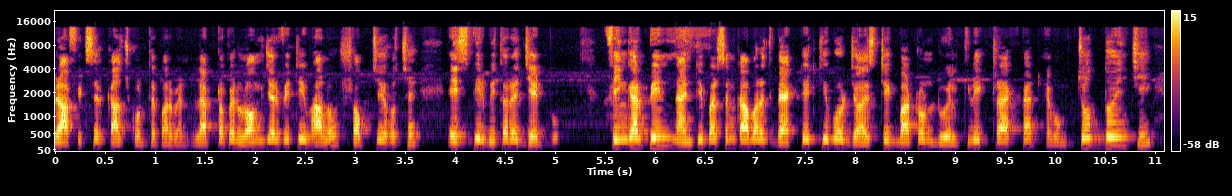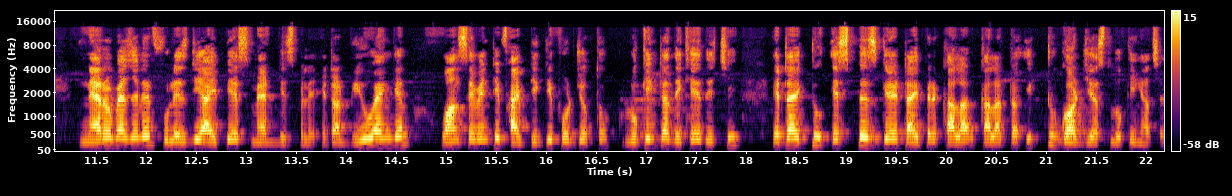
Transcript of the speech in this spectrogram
গ্রাফিক্সের কাজ করতে পারবেন। ল্যাপটপের লংজারভিটি ভালো, সবচেয়ে হচ্ছে এইচপির ভিতরে ZBook fingerprint ninety percent coverage backlit keyboard joystick button dual click trackpad এবং চোদ্দ ইঞ্চি ন্যারো ব্যাজেলের full HD IPS matte display এটার view angle one seventy five degree পর্যন্ত লুকিংটা দেখিয়ে দিচ্ছি। এটা একটু স্পেস গ্রে টাইপের কালার কালারটা একটু গর্জিয়াস লুকিং আছে।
